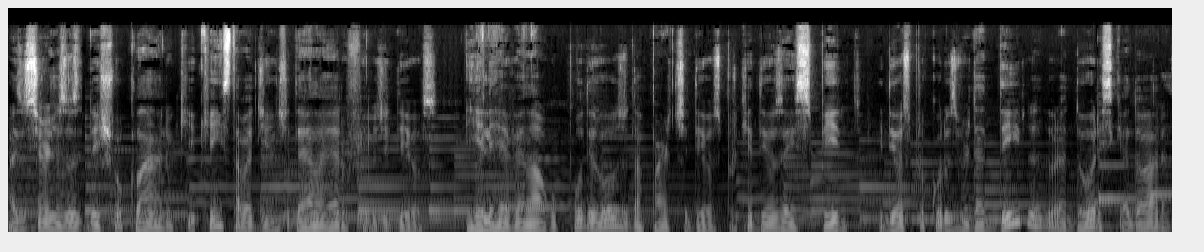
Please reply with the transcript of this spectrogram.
mas o Senhor Jesus deixou claro que quem estava diante dela era o filho de Deus. E ele revela algo poderoso da parte de Deus, porque Deus é espírito e Deus procura os verdadeiros adoradores que adoram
